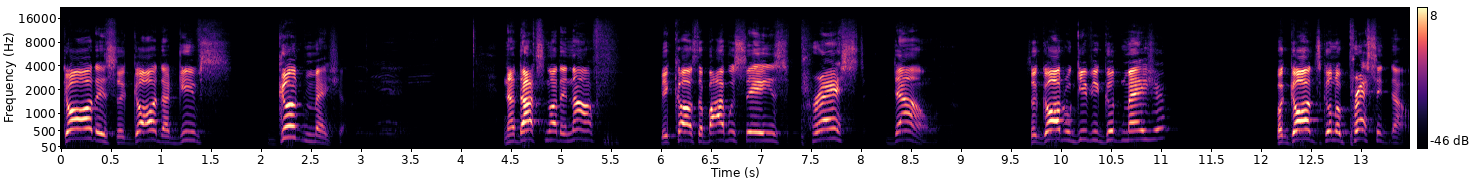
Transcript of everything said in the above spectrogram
God is a God that gives good measure. Now that's not enough because the Bible says pressed down. So God will give you good measure, but God's going to press it down.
